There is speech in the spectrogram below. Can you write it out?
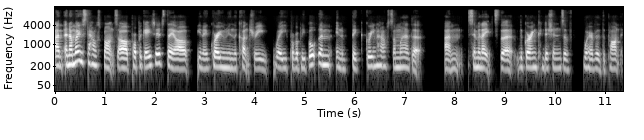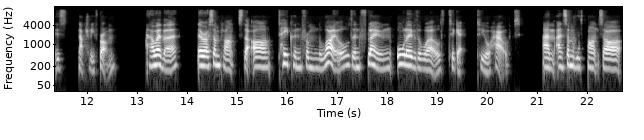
Um, and now most house plants are propagated. They are you know grown in the country where you probably bought them in a big greenhouse somewhere that um, simulates the the growing conditions of wherever the plant is naturally from. However, there are some plants that are taken from the wild and flown all over the world to get to your house. Um, and some of these plants are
